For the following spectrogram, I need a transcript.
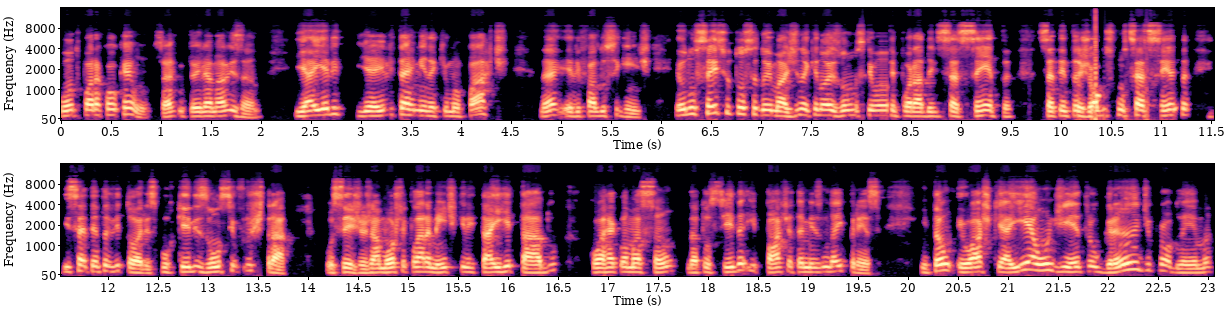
quanto para qualquer um, certo? Então ele analisando. E aí ele, e aí ele termina aqui uma parte né, ele fala o seguinte: eu não sei se o torcedor imagina que nós vamos ter uma temporada de 60, 70 jogos com 60 e 70 vitórias, porque eles vão se frustrar. Ou seja, já mostra claramente que ele está irritado com a reclamação da torcida e parte até mesmo da imprensa. Então, eu acho que aí é onde entra o grande problema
